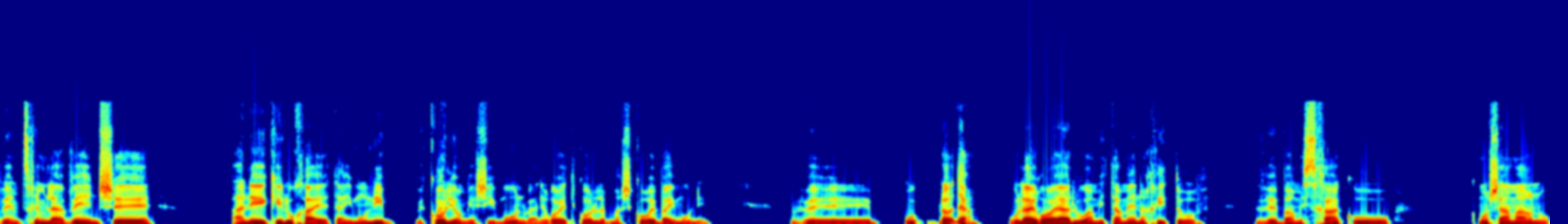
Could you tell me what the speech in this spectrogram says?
והם צריכים להבין שאני כאילו חי את האימונים, וכל יום יש אימון, ואני רואה את כל מה שקורה באימונים. ולא יודע, אולי רויאל הוא המתאמן הכי טוב, ובמשחק הוא, כמו שאמרנו,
